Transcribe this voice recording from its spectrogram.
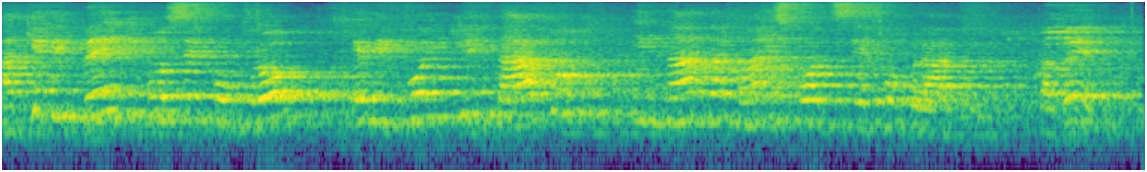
Aquele bem que você comprou, ele foi quitado e nada mais pode ser cobrado. Está vendo?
